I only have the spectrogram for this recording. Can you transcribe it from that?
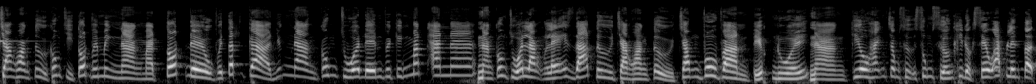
chàng hoàng tử không chỉ tốt với mình nàng mà tốt đều với tất cả những nàng công chúa đến với kính mắt Anna. Nàng công chúa lặng lẽ giá từ chàng hoàng tử trong vô vàn tiếc nuối. Nàng kiêu hãnh trong sự sung sướng khi được sale up lên tận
